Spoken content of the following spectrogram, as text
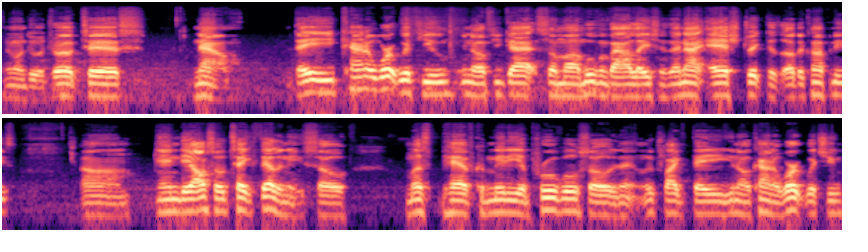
You're gonna do a drug test. Now, they kind of work with you. You know, if you got some uh, moving violations, they're not as strict as other companies, um, and they also take felonies. So must have committee approval. So it looks like they, you know, kind of work with you.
